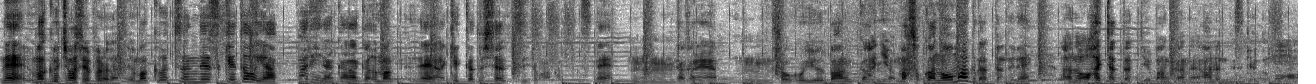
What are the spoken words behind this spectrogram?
ね、うまく打ちますよ、プロなんで。うまく打つんですけど、やっぱりなかなかうまく、ね、結果としてはついてこなかったですね。うん、だからね、うん、そういうバンカーには、まあそこはノーマークだったんでね、あの、入っちゃったっていうバンカーがあるんですけれども、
